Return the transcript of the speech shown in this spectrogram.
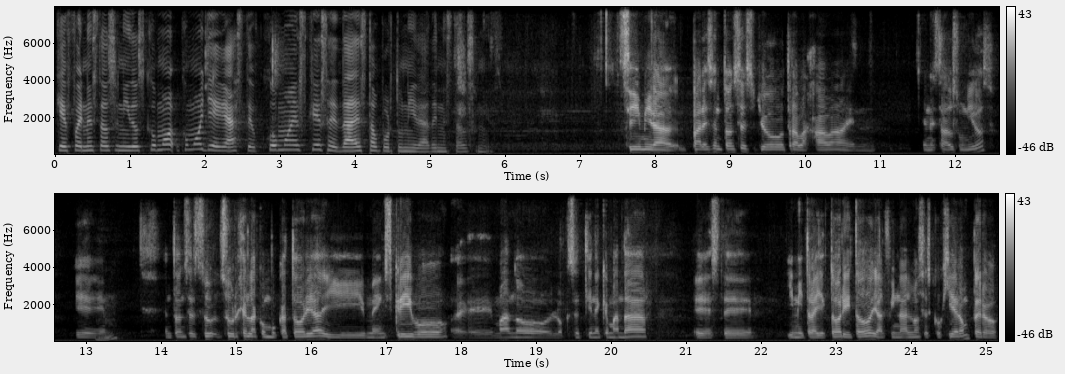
que fue en Estados Unidos, ¿cómo, ¿cómo llegaste o cómo es que se da esta oportunidad en Estados Unidos? Sí, mira, para ese entonces yo trabajaba en, en Estados Unidos. Eh, entonces surge la convocatoria y me inscribo, eh, mando lo que se tiene que mandar, este, y mi trayectoria y todo, y al final nos escogieron, pero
